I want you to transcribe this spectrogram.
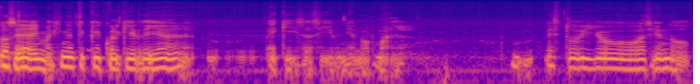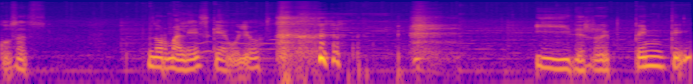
O sea, imagínate que cualquier día X, así, un día normal, estoy yo haciendo cosas normales que hago yo. y de repente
